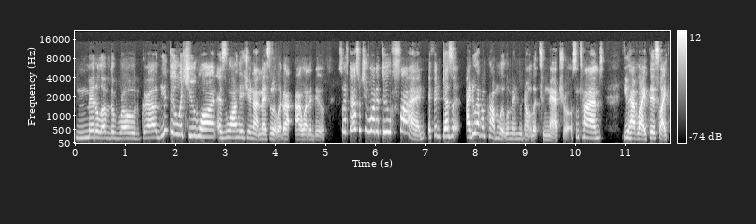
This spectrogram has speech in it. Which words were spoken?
middle of the road girl. You do what you want as long as you're not messing with what I, I want to do. So if that's what you want to do, fine. If it doesn't, I do have a problem with women who don't look too natural. Sometimes you have like this like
